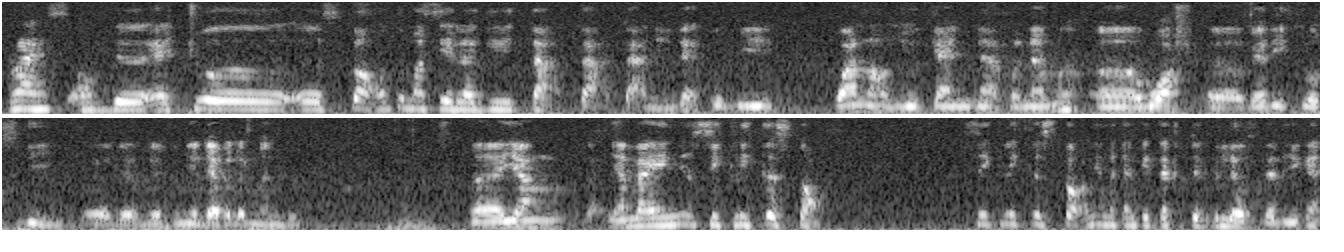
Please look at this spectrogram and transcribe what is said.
price of the actual uh, stock tu masih lagi tak tak tak ni. That could be one of you can apa nama uh, watch uh, very closely uh, dia, dia punya development tu. Hmm. uh, yang yang lainnya cyclical stock. Cyclical stock ni macam kita kata glove tadi kan?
